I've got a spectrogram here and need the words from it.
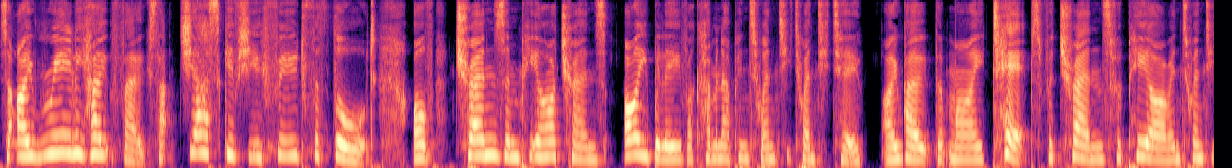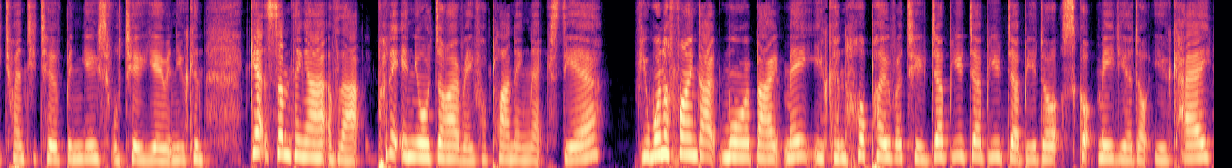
So I really hope, folks, that just gives you food for thought of trends and PR trends I believe are coming up in 2022. I hope that my tips for trends for PR in 2022 have been useful to you and you can get something out of that. Put it in your diary for planning next year. If you want to find out more about me, you can hop over to www.scottmedia.uk.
